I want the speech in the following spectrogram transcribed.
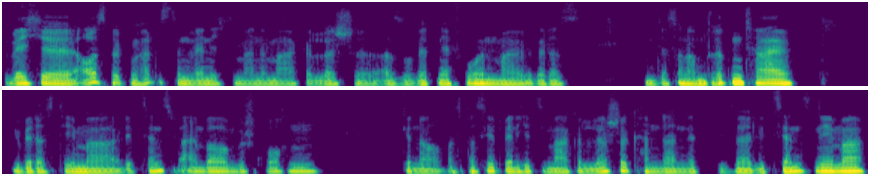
Welche Auswirkungen hat es denn, wenn ich meine Marke lösche? Also wir hatten ja vorhin mal über das, das war noch im dritten Teil, über das Thema Lizenzvereinbarung gesprochen. Genau, was passiert, wenn ich jetzt die Marke lösche? Kann dann jetzt dieser Lizenznehmer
